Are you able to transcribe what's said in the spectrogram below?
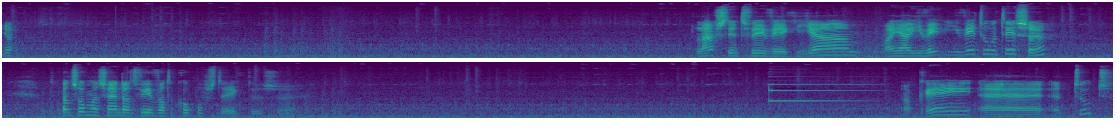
Ja. In twee weken. Ja, maar ja, je weet, je weet hoe het is, hè? Het kan zomaar zijn dat weer wat de kop opsteekt, dus... Uh... Oké, okay, uh, een toet.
